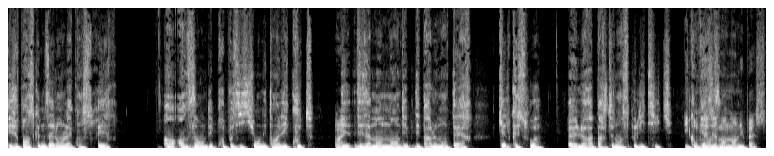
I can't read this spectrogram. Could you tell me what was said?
Et je pense que nous allons la construire en, en faisant des propositions, en étant à l'écoute Ouais. des, des amendements des, des parlementaires, quelle que soit euh, leur appartenance politique Y compris les amendements du PES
